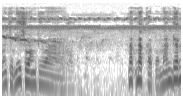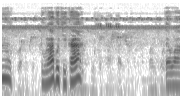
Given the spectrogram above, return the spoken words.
มันจะมีช่วงที่ว่านักๆกับประมาณเดือนตุลาพฤศจิกาแต่ว่า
